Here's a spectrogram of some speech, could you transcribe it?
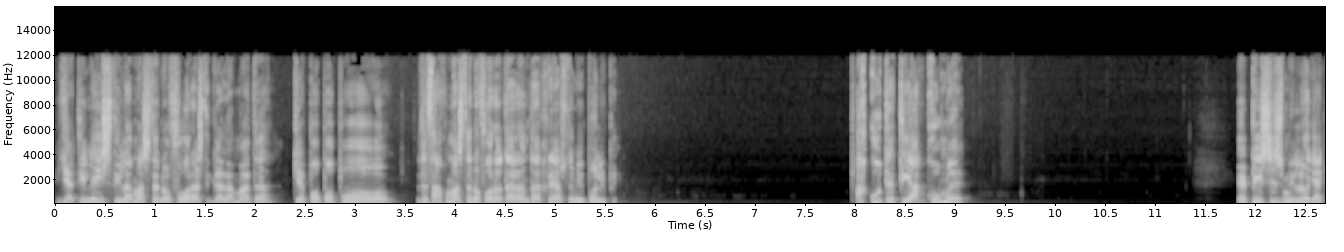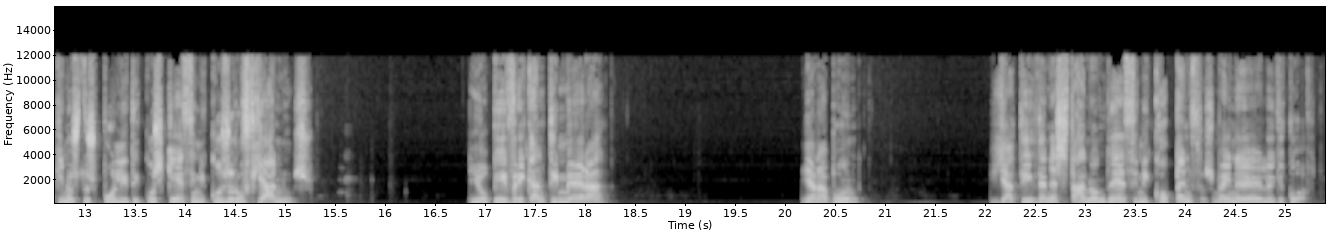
Γιατί λέει στείλαμε ασθενοφόρα στην Καλαμάτα και πω πω πω δεν θα έχουμε ασθενοφόρα τώρα να τα χρειαστούν οι υπόλοιποι. Ακούτε τι ακούμε. Επίσης μιλώ για εκείνους τους πολιτικούς και εθνικούς ρουφιάνους οι οποίοι βρήκαν τη μέρα για να πούν γιατί δεν αισθάνονται εθνικό πένθος. Μα είναι λογικό αυτό.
